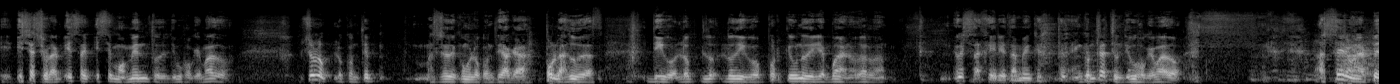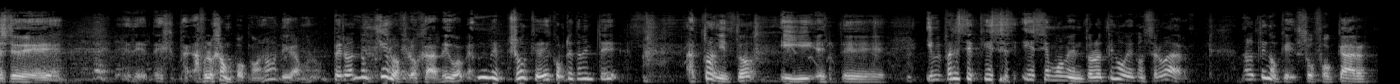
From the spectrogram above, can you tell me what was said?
ese, momento del dibujo quemado, yo lo, conté, más allá de cómo lo conté acá, por las dudas, digo, lo, digo, porque uno diría, bueno, verdad, no exagere también, que encontraste un dibujo quemado. Hacer una especie de, aflojar un poco, ¿no? Digamos, ¿no? Pero no quiero aflojar, digo, yo quedé completamente atónito y este y me parece que ese, ese momento lo tengo que conservar, no lo tengo que sofocar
